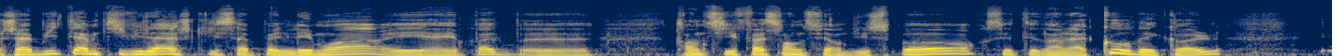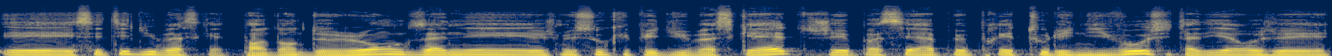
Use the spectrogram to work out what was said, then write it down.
J'habitais un petit village qui s'appelle Les Moires et il n'y avait pas de 36 façons de faire du sport, c'était dans la cour d'école et c'était du basket. Pendant de longues années, je me suis occupé du basket. J'ai passé à peu près tous les niveaux, c'est-à-dire j'ai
